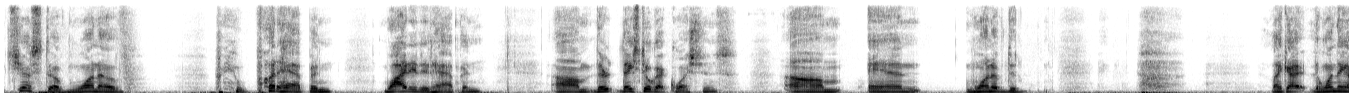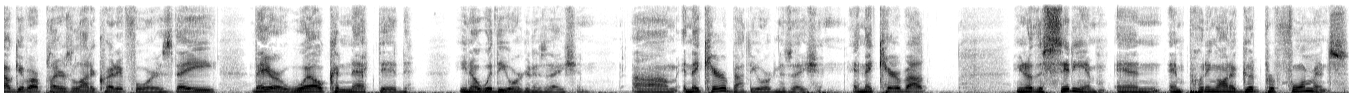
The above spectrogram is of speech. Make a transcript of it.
Just of one of what happened, why did it happen? Um, they still got questions, um, and one of the like I the one thing I'll give our players a lot of credit for is they they are well connected, you know, with the organization, um, and they care about the organization, and they care about you know the city and and and putting on a good performance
